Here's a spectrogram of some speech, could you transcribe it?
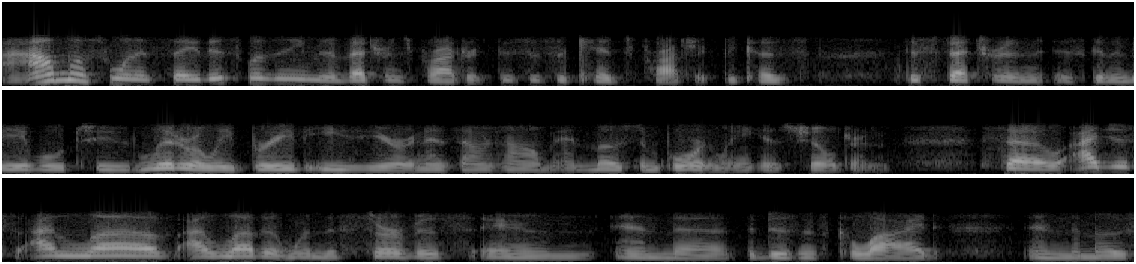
I almost want to say this wasn't even a veterans project. This is a kids project because this veteran is going to be able to literally breathe easier in his own home, and most importantly, his children. So I just I love I love it when the service and and the the business collide in the most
